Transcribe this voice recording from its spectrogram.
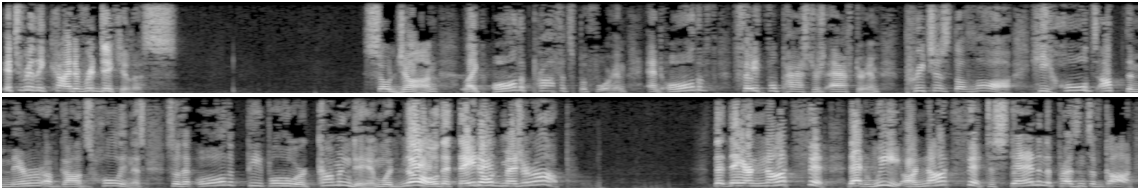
it's really kind of ridiculous. So John, like all the prophets before him and all the faithful pastors after him, preaches the law. He holds up the mirror of God's holiness so that all the people who are coming to him would know that they don't measure up. That they are not fit, that we are not fit to stand in the presence of God,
